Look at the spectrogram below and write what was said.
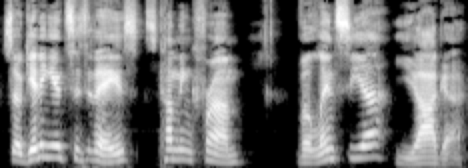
So getting into today's, it's coming from Valencia Yaga.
